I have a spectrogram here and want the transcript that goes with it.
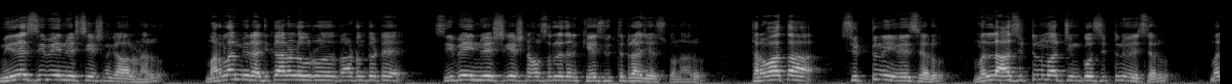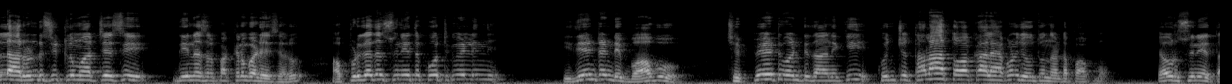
మీరే సిబిఐ ఇన్వెస్టిగేషన్ కావాలన్నారు. మరలా మీరు అధికారంలో రావడంతో సిబిఐ ఇన్వెస్టిగేషన్ అవసరం లేదని కేసు విత్డ్రా చేసుకున్నారు. తర్వాత సిట్టుని వేశారు. మళ్ళీ ఆ సిట్టును మార్చి ఇంకో సిట్టుని వేశారు. మళ్ళీ ఆ రెండు సీట్లు మార్చేసి దీన్ని అసలు పక్కన పడేశారు. అప్పుడు కదా సునీత కోర్టుకు వెళ్ళింది. ఇదేంటండి బాబు? చెప్పేటువంటి దానికి కొంచెం తలా తోక లేకుండా చెబుతుందంట పాపం. ఎవరు సునీత?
